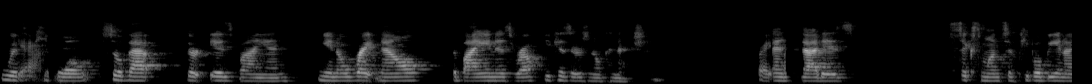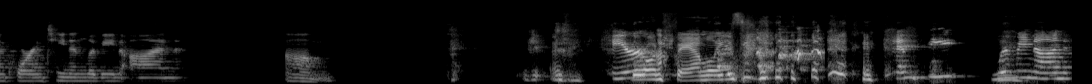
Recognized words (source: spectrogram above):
with Yeah. people so that there is buy-in you know right now the buy-in is rough because there's no connection Right. and that is six months of people being on quarantine and living on um y- I just think fear Their own families. empty mm. living on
